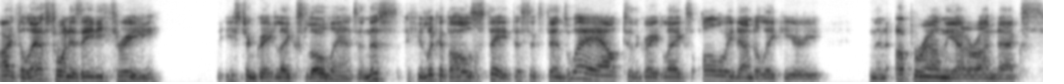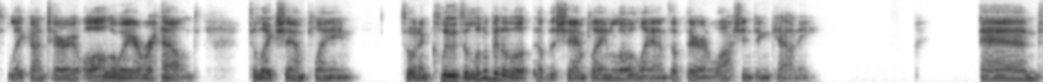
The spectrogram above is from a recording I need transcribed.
All right, the last one is 83, the Eastern Great Lakes lowlands. And this, if you look at the whole state, this extends way out to the Great Lakes, all the way down to Lake Erie, and then up around the Adirondacks, Lake Ontario, all the way around to Lake Champlain. So it includes a little bit of the, of the Champlain lowlands up there in Washington County. And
